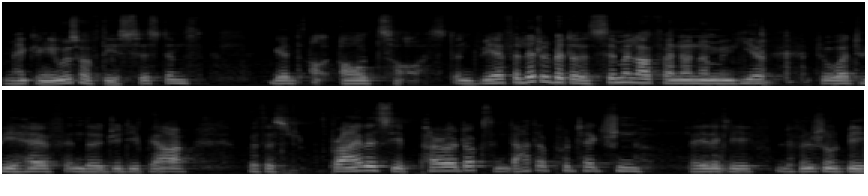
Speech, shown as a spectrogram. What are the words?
making use of these systems, get outsourced. And we have a little bit of a similar phenomenon here to what we have in the GDPR with this privacy paradox and data protection. Basically, definition would be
